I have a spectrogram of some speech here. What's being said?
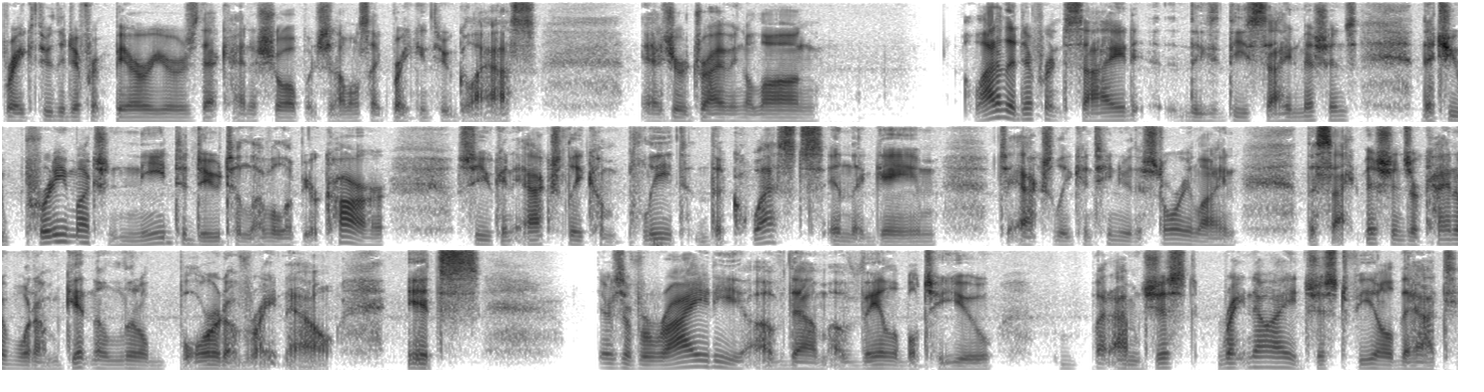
break through the different barriers that kind of show up, which is almost like breaking through glass as you're driving along. A lot of the different side these these side missions that you pretty much need to do to level up your car so you can actually complete the quests in the game to actually continue the storyline. The side missions are kind of what I'm getting a little bored of right now. It's there's a variety of them available to you but I'm just right now I just feel that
